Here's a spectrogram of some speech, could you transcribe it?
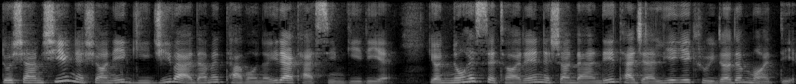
دو شمشیر نشانه گیجی و عدم توانایی در تصمیم گیریه یا نه ستاره نشان دهنده تجلی یک رویداد مادیه.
